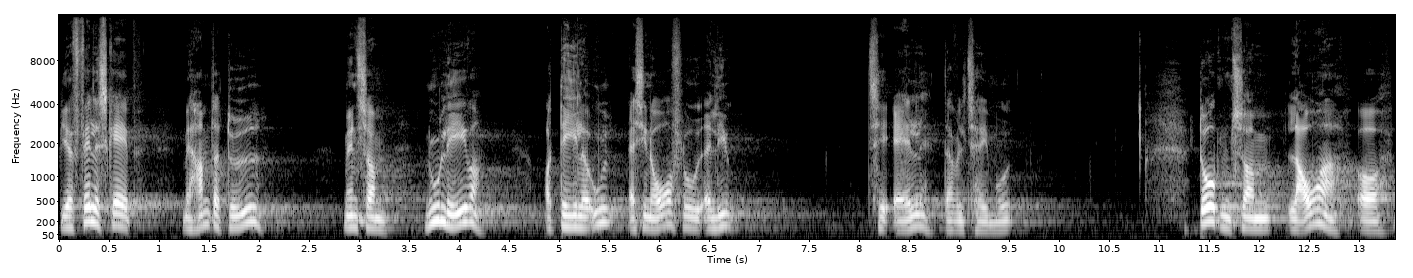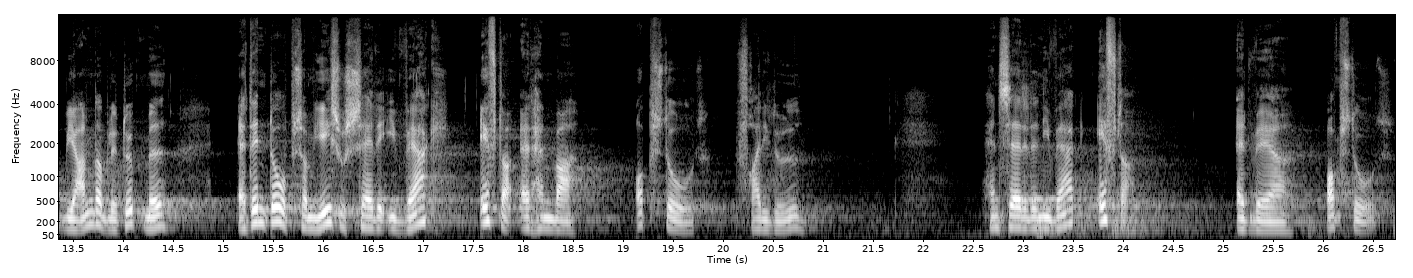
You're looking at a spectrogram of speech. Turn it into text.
Vi har fællesskab med ham, der døde, men som nu lever og deler ud af sin overflod af liv til alle, der vil tage imod. Dåben, som Laura og vi andre blev døbt med, er den dåb, som Jesus satte i værk, efter at han var opstået fra de døde. Han satte den i værk efter at være opstået.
